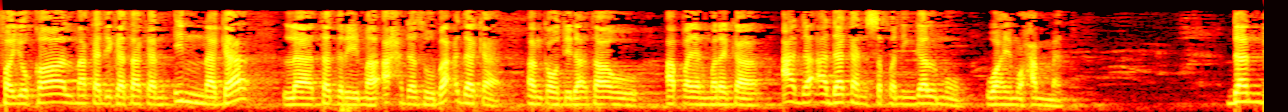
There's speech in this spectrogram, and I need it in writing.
Fayuqal maka dikatakan innaka la tadri ma ahdatsu ba'daka. Engkau tidak tahu apa yang mereka ada-adakan sepeninggalmu wahai Muhammad. Dan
